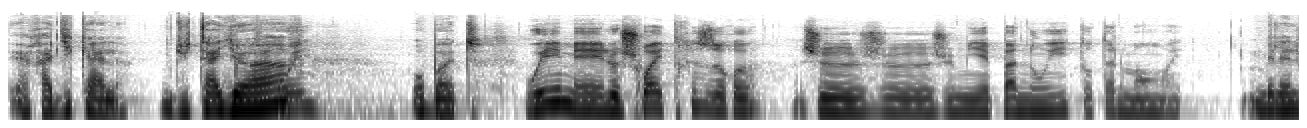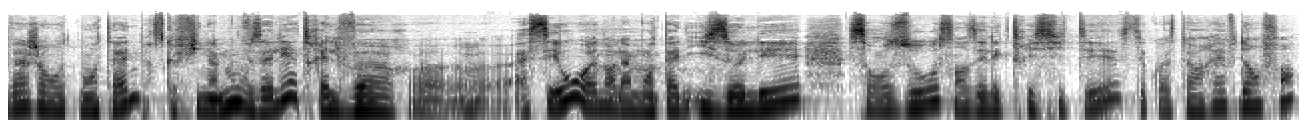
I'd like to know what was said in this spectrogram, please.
est radical, du tailleur aux bottes. Oui, mais le choix est très heureux. Je, je, je m'y épanouis totalement, oui. Mais l'élevage en haute montagne, parce que finalement, vous allez être éleveur euh, mm. assez haut, hein, dans la montagne isolée, sans eau, sans électricité. C'était quoi C'était un rêve d'enfant?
